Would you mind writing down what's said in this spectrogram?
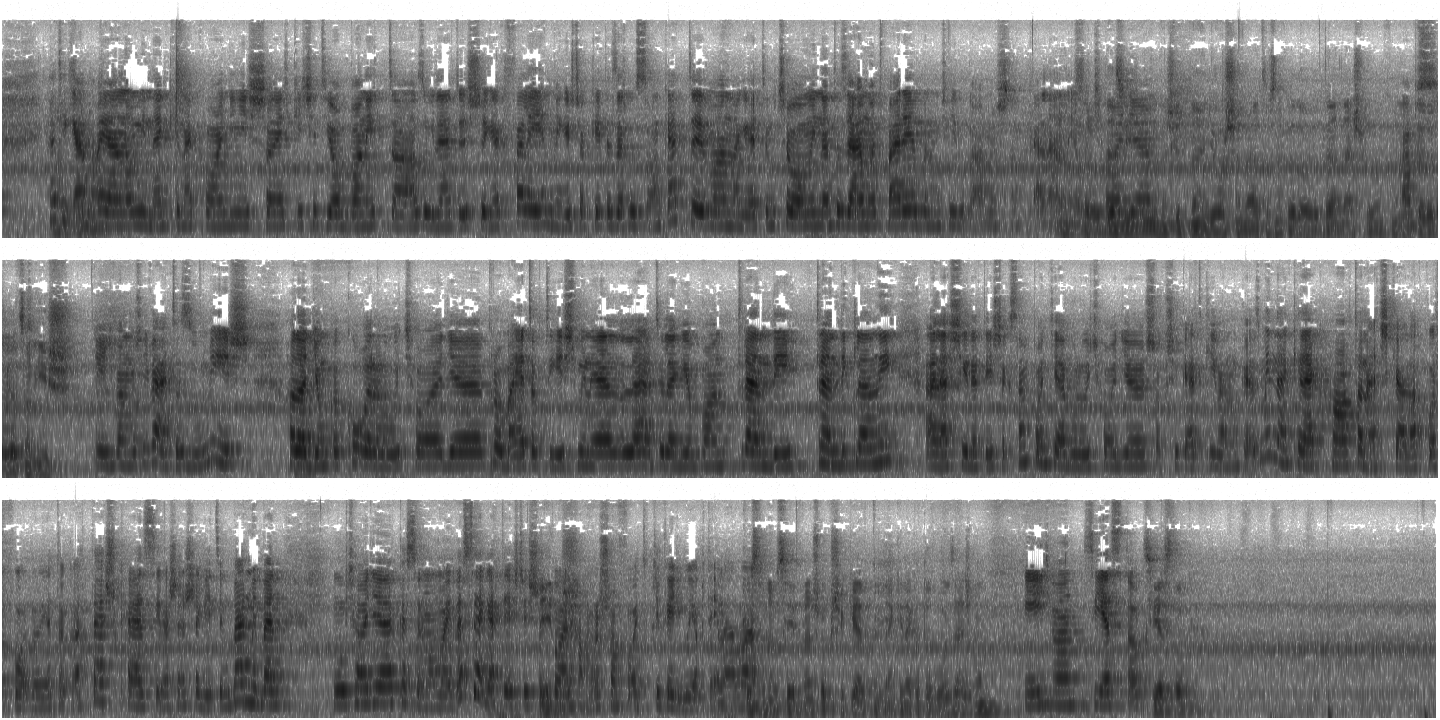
Hát igen, Abszolút. ajánlom mindenkinek, hogy nyisson egy kicsit jobban itt az új lehetőségek felé. Mégiscsak 2022 van, megértünk csomó mindent az elmúlt pár évben, úgyhogy rugalmasnak kell lenni. Abszolút, ez úgyhogy, így ö, van, és itt nagyon gyorsan változnak a dolgok, ráadásul a munkaerőpiacon is. Így van, úgyhogy változzunk mi is, haladjunk a korral, úgyhogy próbáljátok ti is minél lehetőleg jobban trendi, trendik lenni álláshirdetések szempontjából, úgyhogy sok sikert kívánunk ez mindenkinek. Ha tanács kell, akkor forduljatok a táskhez, szívesen segítünk bármiben. Úgyhogy köszönöm a mai beszélgetést, és Én akkor is. hamarosan folytatjuk egy újabb témával. Köszönöm szépen, sok sikert mindenkinek a toborzásban. Így van, sziasztok! Sziasztok!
